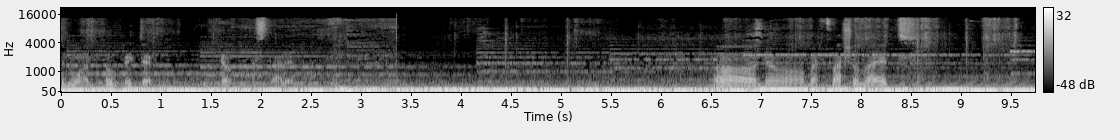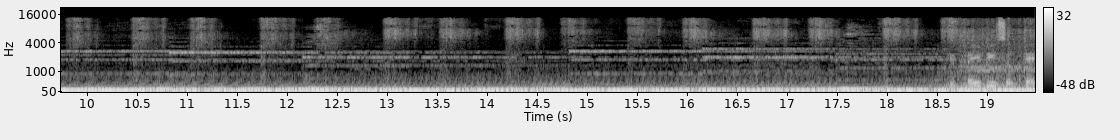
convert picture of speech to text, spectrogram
missing one. Oh, right there. No, that's not it. Oh no, my flash of light. Your baby's okay.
